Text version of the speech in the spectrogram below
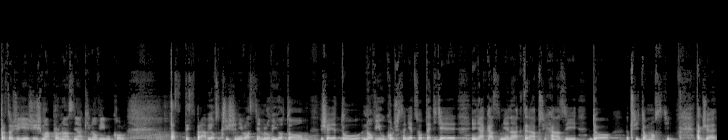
protože Ježíš má pro nás nějaký nový úkol. Ta, ty zprávy o vzkříšení vlastně mluví o tom, že je tu nový úkol, že se něco teď děje, je nějaká změna, která přichází do přítomnosti. Takže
